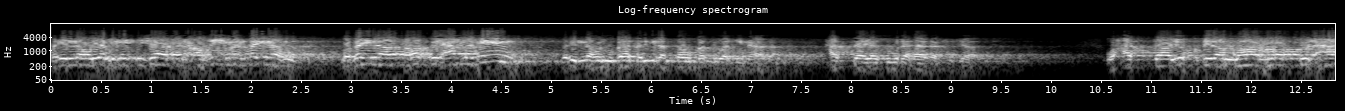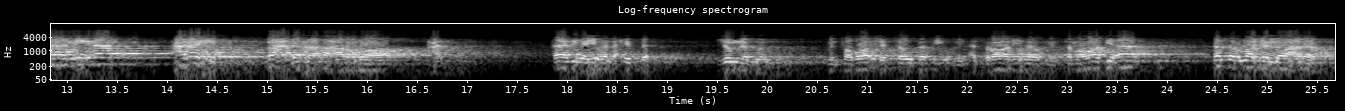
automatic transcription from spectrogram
فإنه يبني حجابا عظيما بينه وبين رب العالمين فإنه يبادر إلى التوبة والإنابة حتى يزول هذا الحجاب. وحتى يقبل الله رب العالمين عليه بعدما أعرض هذه أيها الأحبة جملة من فضائل التوبة ومن أسرارها ومن ثمراتها. نسأل الله جل وعلا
